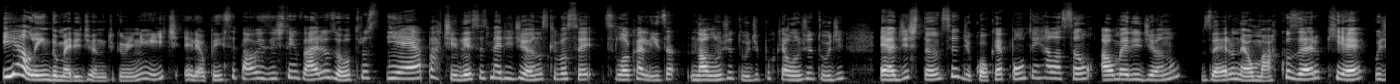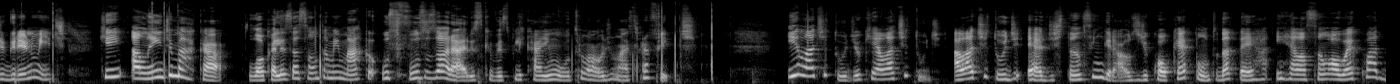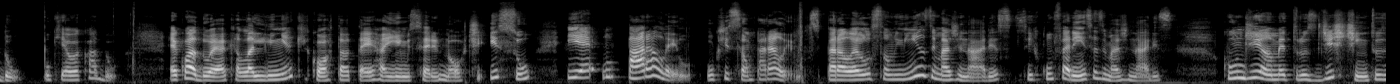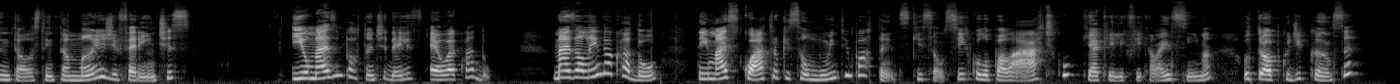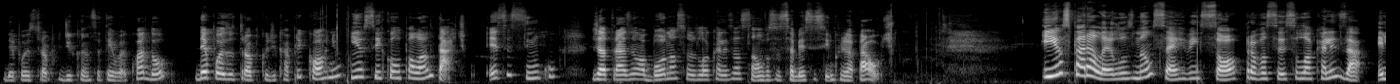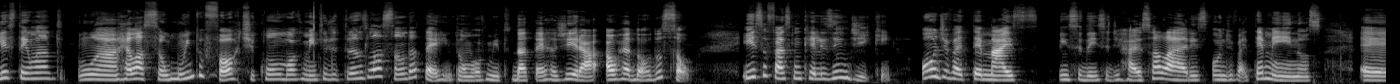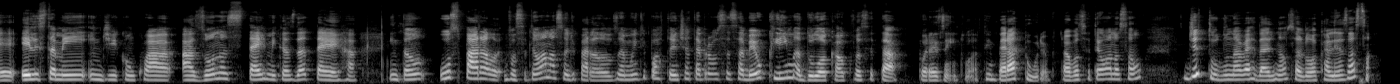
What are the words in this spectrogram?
E além do meridiano de Greenwich, ele é o principal, existem vários outros, e é a partir desses meridianos que você se localiza na longitude, porque a longitude é a distância de qualquer ponto em relação ao meridiano zero, né, o marco zero, que é o de Greenwich, que além de marcar localização, também marca os fusos horários, que eu vou explicar em um outro áudio mais pra frente. E latitude, o que é latitude? A latitude é a distância em graus de qualquer ponto da Terra em relação ao Equador. O que é o Equador? Equador é aquela linha que corta a Terra em hemisfério norte e sul e é um paralelo. O que são paralelos? Paralelos são linhas imaginárias, circunferências imaginárias, com diâmetros distintos, então elas têm tamanhos diferentes. E o mais importante deles é o Equador. Mas além do Equador, tem mais quatro que são muito importantes, que são o Círculo Polar Ártico, que é aquele que fica lá em cima, o Trópico de Câncer, depois do Trópico de Câncer tem o Equador, depois o Trópico de Capricórnio e o Círculo Polar Antártico. Esses cinco já trazem uma boa noção de localização, você saber esses cinco já tá ótimo. E os paralelos não servem só para você se localizar. Eles têm uma, uma relação muito forte com o movimento de translação da Terra. Então, o movimento da Terra girar ao redor do Sol. Isso faz com que eles indiquem onde vai ter mais incidência de raios solares, onde vai ter menos. É, eles também indicam qual as zonas térmicas da Terra. Então, os você ter uma noção de paralelos é muito importante até para você saber o clima do local que você tá, por exemplo, a temperatura, para você ter uma noção de tudo, na verdade, não só de localização.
